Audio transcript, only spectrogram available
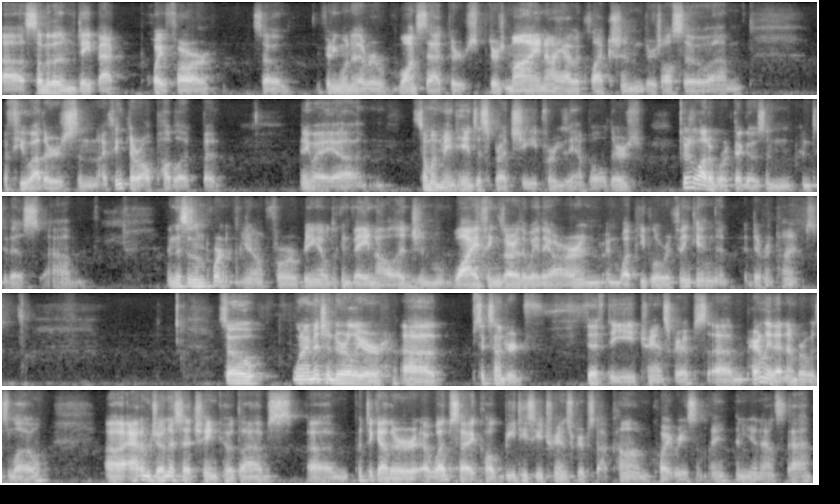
Uh, some of them date back quite far. So if anyone ever wants that, there's there's mine. I have a collection. There's also um, a few others, and I think they're all public. But anyway, um, someone maintains a spreadsheet, for example. There's there's a lot of work that goes in, into this. Um, and this is important, you know, for being able to convey knowledge and why things are the way they are and, and what people were thinking at, at different times. So when I mentioned earlier, uh, 650 transcripts, um, apparently that number was low. Uh, Adam Jonas at Chaincode Labs um, put together a website called btctranscripts.com quite recently, and he announced that.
